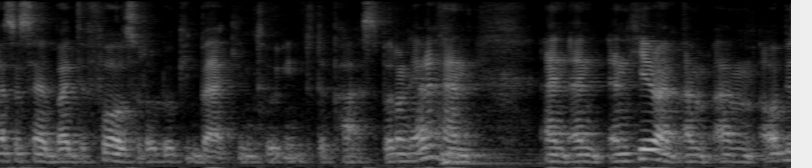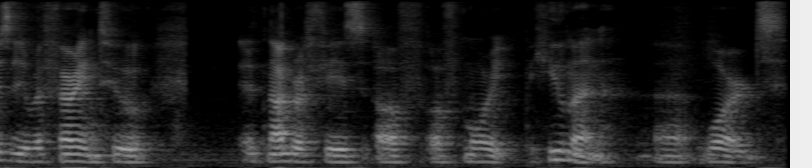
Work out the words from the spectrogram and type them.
as I said by default sort of looking back into into the past. But on the other hand and and and here I'm I'm, I'm obviously referring to ethnographies of, of more human uh, words.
